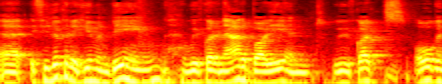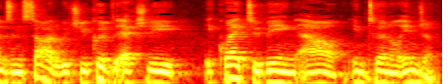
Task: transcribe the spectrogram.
uh, if you look at a human being, we've got an outer body and we've got organs inside, which you could actually equate to being our internal engine.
